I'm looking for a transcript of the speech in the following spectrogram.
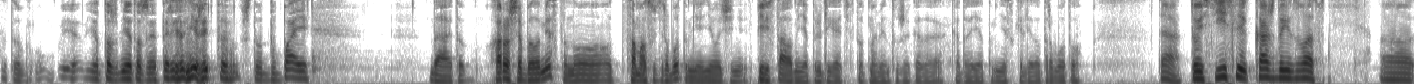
Это, я, я тоже, мне тоже это резонирует, что Дубай, да, это хорошее было место, но вот сама суть работы мне не очень перестала меня привлекать в тот момент уже, когда, когда я там несколько лет отработал. Да, то есть если каждый из вас э,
